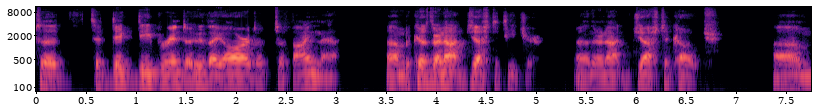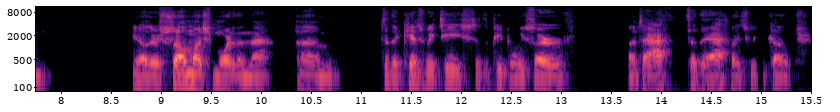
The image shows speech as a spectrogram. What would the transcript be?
to to dig deeper into who they are to, to find that um, because they're not just a teacher uh, they're not just a coach. Um, you know there's so much more than that um, to the kids we teach to the people we serve to, to the athletes we coach.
